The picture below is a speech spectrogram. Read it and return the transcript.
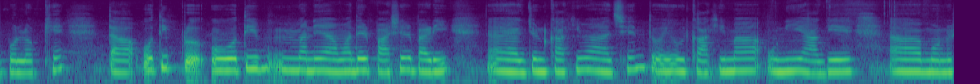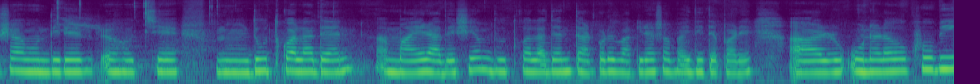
উপলক্ষে। তা অতি অতি মানে আমাদের পাশের বাড়ি একজন কাকিমা আছেন। তো ওই কাকিমা উনি আগে মনসা মন্দিরের হচ্ছে দুধ কলা দেন, মায়ের আদেশে দুধ কলা দেন, তারপরে বাকিরা সবাই দিতে পারে। আর ওনারাও খুবই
